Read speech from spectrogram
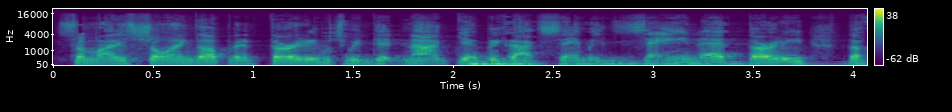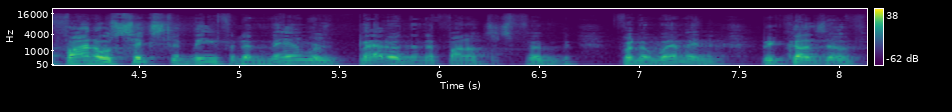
somebody showing up at 30, which we did not get. We got Sami Zayn at 30. The final six to me for the men was better than the final six for, for the women because of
